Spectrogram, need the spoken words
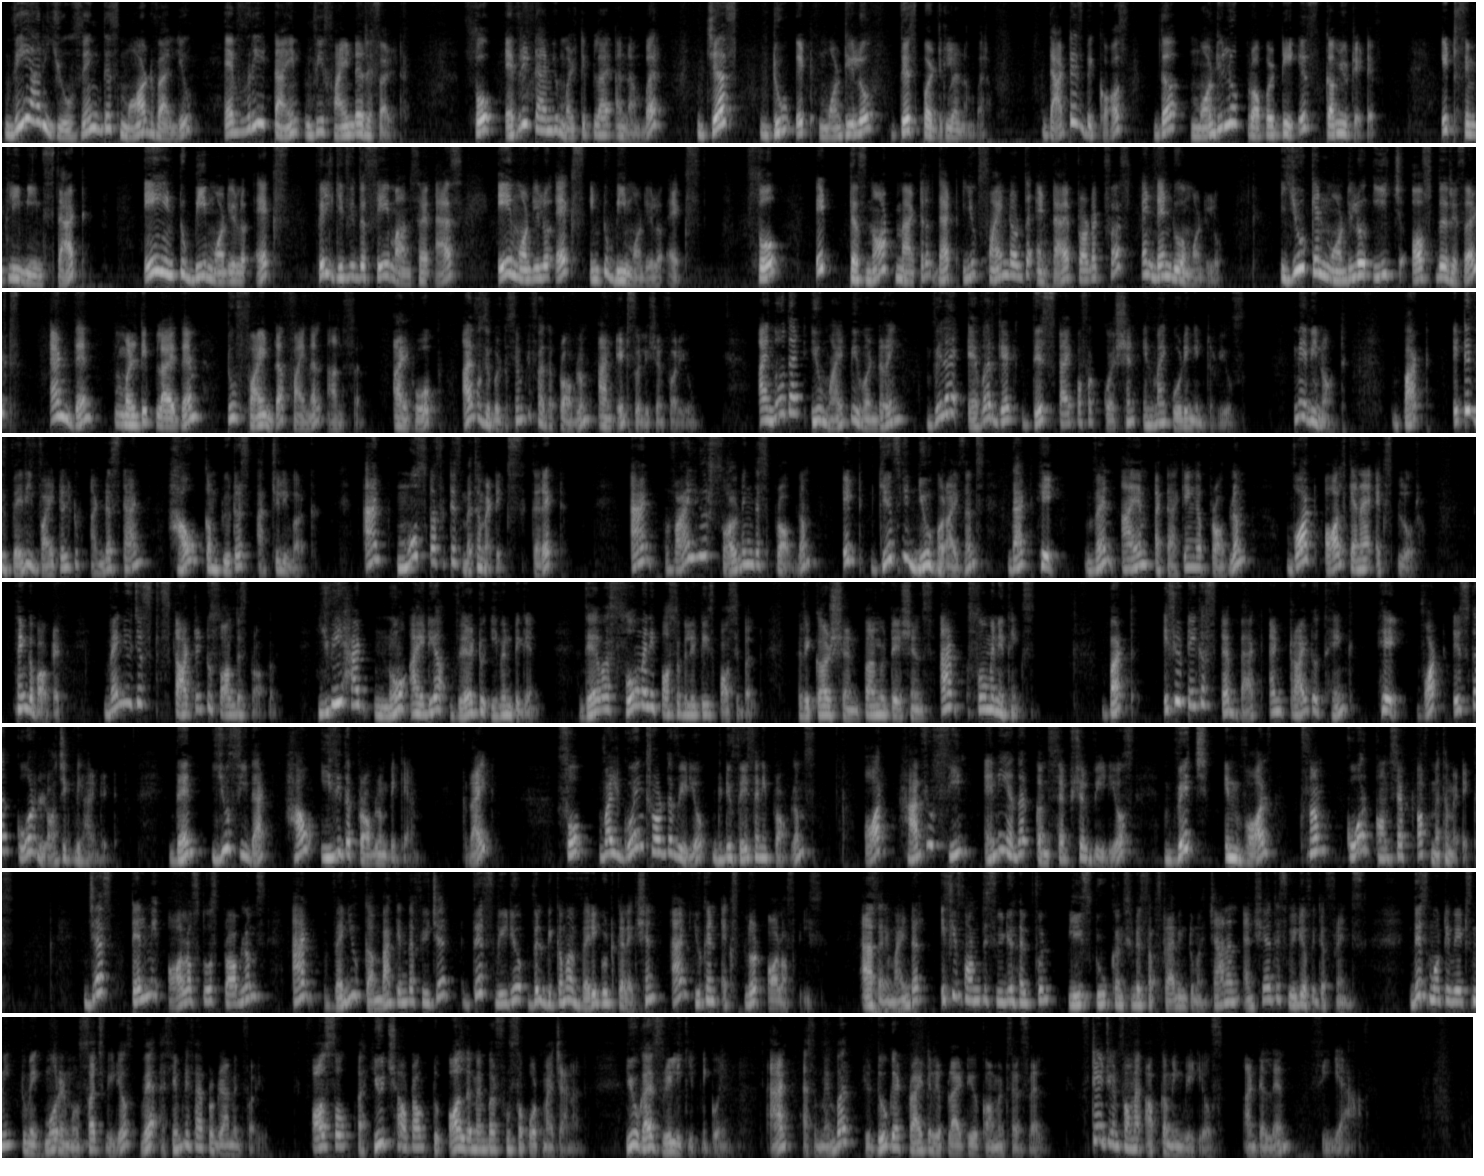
We are using this mod value every time we find a result. So every time you multiply a number, just do it modulo this particular number. That is because the modulo property is commutative. It simply means that a into b modulo x will give you the same answer as a modulo x into b modulo x. So it does not matter that you find out the entire product first and then do a modulo you can modulo each of the results and then multiply them to find the final answer. I hope I was able to simplify the problem and its solution for you. I know that you might be wondering, will I ever get this type of a question in my coding interviews? Maybe not. But it is very vital to understand how computers actually work. And most of it is mathematics, correct? And while you're solving this problem, it gives you new horizons that, hey, when I am attacking a problem, what all can I explore? Think about it. When you just started to solve this problem, we had no idea where to even begin. There were so many possibilities possible recursion, permutations, and so many things. But if you take a step back and try to think, hey, what is the core logic behind it? Then you see that how easy the problem became, right? So while going throughout the video, did you face any problems? Or have you seen any other conceptual videos which involve some core concept of mathematics? Just tell me all of those problems and when you come back in the future, this video will become a very good collection and you can explore all of these. As a reminder, if you found this video helpful, please do consider subscribing to my channel and share this video with your friends. This motivates me to make more and more such videos where I simplify programming for you. Also, a huge shout out to all the members who support my channel. You guys really keep me going. And as a member, you do get priority reply to your comments as well. Stay tuned for my upcoming videos. Until then, see ya.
